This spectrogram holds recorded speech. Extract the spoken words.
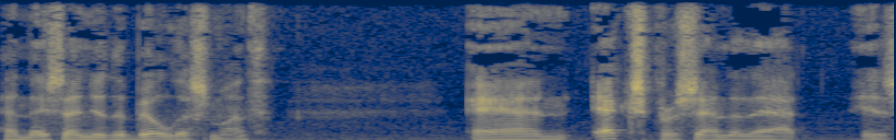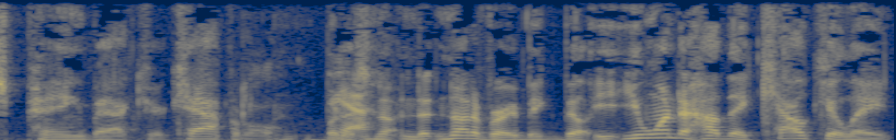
and they send you the bill this month, and X percent of that is paying back your capital, but it's not not a very big bill. You, wonder how they calculate.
